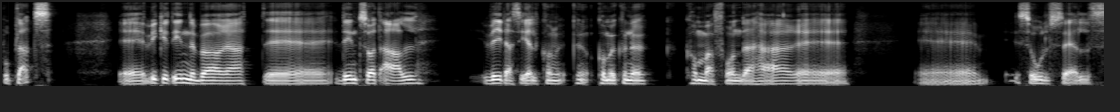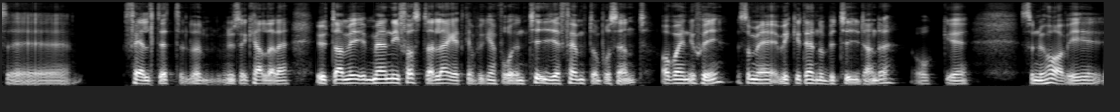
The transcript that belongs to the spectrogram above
på plats. Eh, vilket innebär att eh, det är inte så att all Vidas el kommer kunna komma från det här eh, eh, solcellsfältet, eller vad vi ska kalla det. Utan vi, men i första läget kanske vi kan få en 10-15 procent av vår energi, som är, vilket är ändå betydande. Och, eh, så nu har vi,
